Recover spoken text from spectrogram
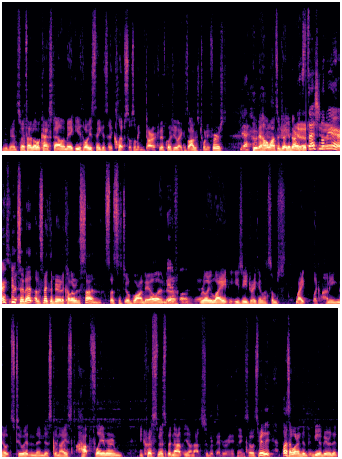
the event. So I thought about what kind of style to make. You always think it's an eclipse, so something dark. And of course, you're like, it's August 21st. Yeah. Who the hell wants to drink a dark beer? Sessional Yeah. beer. I said, Let, let's make the beer the color of the sun. So let's just do a blonde ale and uh, Beautiful. really light, easy drinking, some light like honey notes to it, and then just a nice hop flavor and, and Christmas, but not you know not super bitter or anything. So it's really plus I wanted to be a beer that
